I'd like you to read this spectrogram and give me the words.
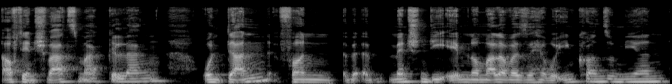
auf den Schwarzmarkt gelangen und dann von äh, Menschen, die eben normalerweise Heroin konsumieren,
